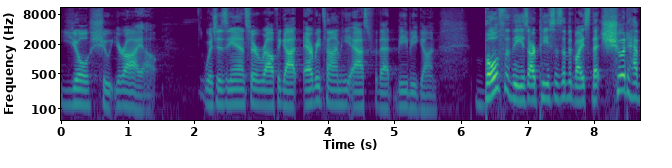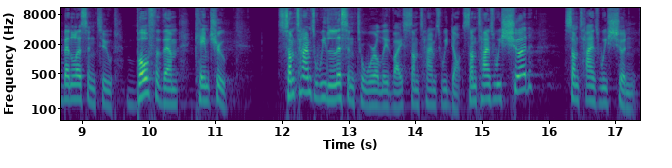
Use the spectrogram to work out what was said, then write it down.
you'll shoot your eye out, which is the answer Ralphie got every time he asked for that BB gun. Both of these are pieces of advice that should have been listened to. Both of them came true. Sometimes we listen to worldly advice, sometimes we don't. Sometimes we should, sometimes we shouldn't.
